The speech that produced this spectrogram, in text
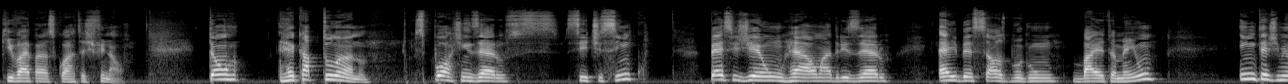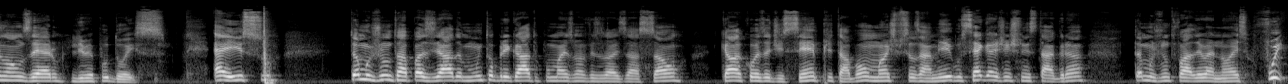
que vai para as quartas de final. Então, recapitulando: Sporting 0, City 5, PSG 1, Real Madrid 0, RB Salzburg 1, Bayern também 1, Inter de Milão 0, Liverpool 2. É isso. Tamo junto, rapaziada. Muito obrigado por mais uma visualização. Aquela coisa de sempre, tá bom? Mande pros seus amigos. Segue a gente no Instagram. Tamo junto, valeu, é nóis. Fui!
